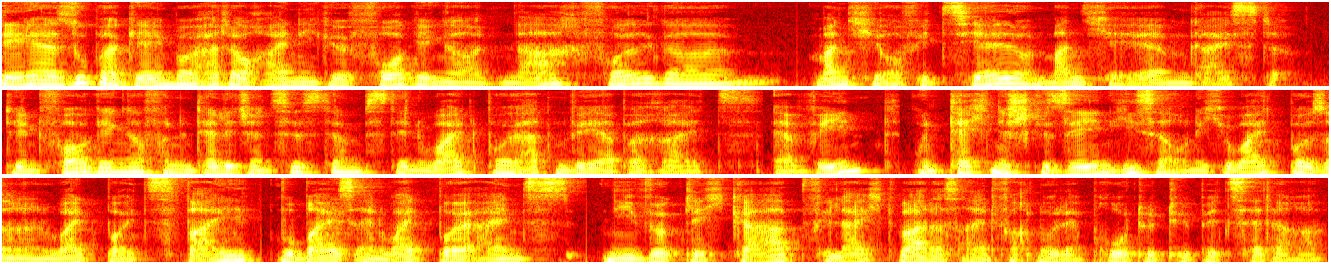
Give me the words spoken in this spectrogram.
Der Super Gameboy hatte auch einige Vorgänger und Nachfolger, manche offiziell und manche eher im Geiste. Den Vorgänger von Intelligent Systems, den Whiteboy, hatten wir ja bereits erwähnt. Und technisch gesehen hieß er auch nicht Whiteboy, sondern Whiteboy 2, wobei es ein Whiteboy 1 nie wirklich gab. Vielleicht war das einfach nur der Prototyp etc.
